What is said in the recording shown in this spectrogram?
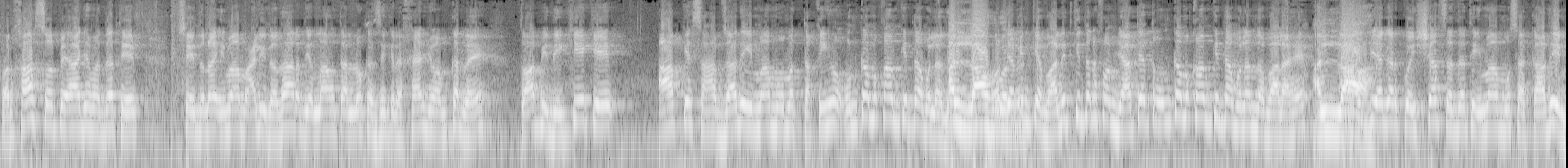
اور خاص طور پہ آج ہم حضرت سیدنا امام علی رضا رضی اللہ تعالیٰ کا ذکر خیر جو ہم کر رہے ہیں تو آپ یہ دیکھیے کہ آپ کے صاحبزادے امام محمد تقی ہوں ان کا مقام کتنا بلند ہے اللہ اور جب۔ ان کے والد کی طرف ہم جاتے ہیں تو ان کا مقام کتنا بلند و بالا ہے اللہ۔ بھی اگر کوئی شخص حضرت امام موسیٰ قادم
